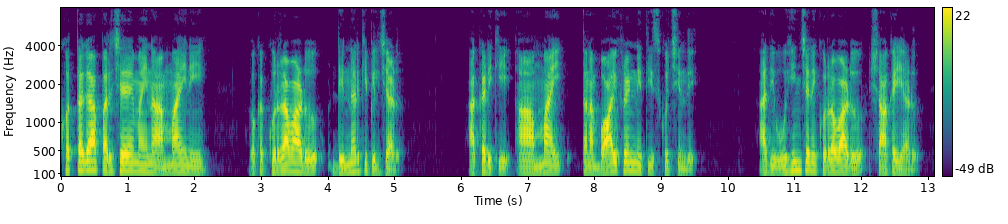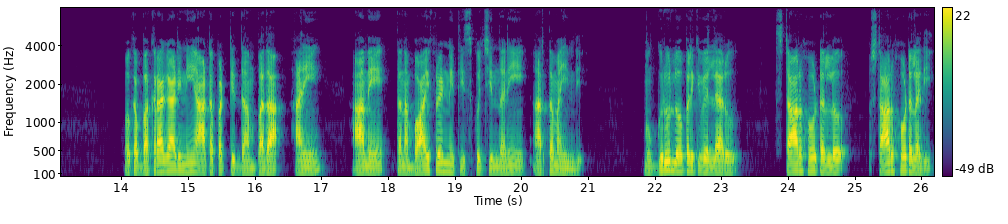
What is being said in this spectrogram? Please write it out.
కొత్తగా పరిచయమైన అమ్మాయిని ఒక కుర్రవాడు డిన్నర్కి పిలిచాడు. అక్కడికి ఆ అమ్మాయి తన బాయ్ ఫ్రెండ్ని తీసుకొచ్చింది. అది ఊహించని కుర్రవాడు షాక్ అయ్యాడు. ఒక బక్రాగాడిని ఆట పట్టిద్దాం పద అని ఆమె తన బాయ్ ఫ్రెండ్ని తీసుకొచ్చిందని అర్థమైంది. ముగ్గురు లోపలికి వెళ్ళారు. స్టార్ హోటల్లో స్టార్ హోటల్ అది.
